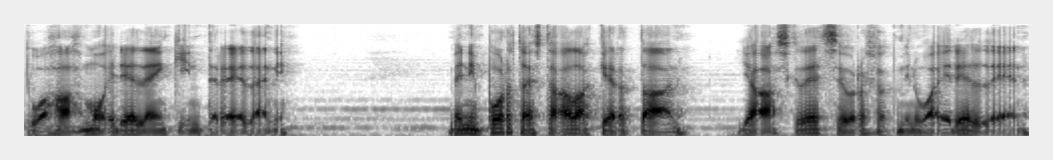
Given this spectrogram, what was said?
tuo hahmo edelleen kintereelläni. Menin portaista alakertaan ja askeleet seurasivat minua edelleen.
